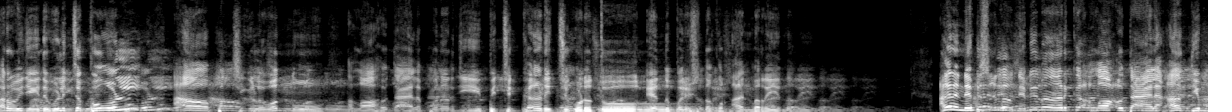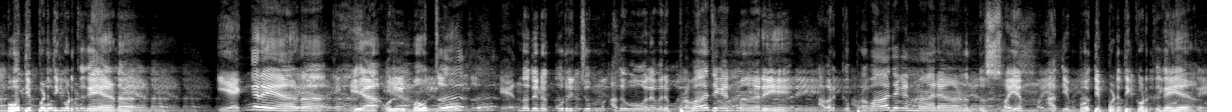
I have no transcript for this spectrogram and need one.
മറവ് ചെയ്ത് വിളിച്ചപ്പോൾ ആ പക്ഷികൾ വന്നു. അള്ളാഹു താല പുനർജീവിപ്പിച്ച് കാണിച്ചു കൊടുത്തു എന്ന് പരിശുദ്ധ ഖുർആൻ പറയുന്നു. അങ്ങനെ നബി നബിമാർക്ക് അള്ളാഹു താല ആദ്യം ബോധ്യപ്പെടുത്തി കൊടുക്കുകയാണ്. എങ്ങനെയാണ് ഇഹ്യാ ഉൽ മൗത്ത് എന്നതിനെ കുറിച്ചും അതുപോലെ അവർ പ്രവാചകന്മാരെ അവർക്ക് പ്രവാചകന്മാരാണെന്ന് സ്വയം ആദ്യം ബോധ്യപ്പെടുത്തി കൊടുക്കുകയാണ്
